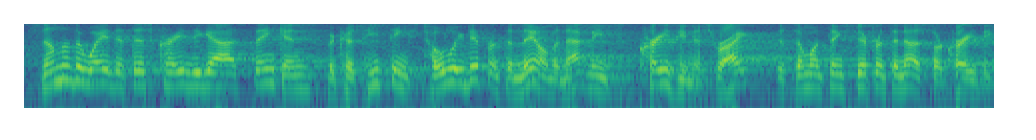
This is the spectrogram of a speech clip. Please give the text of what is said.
some of the way that this crazy guy is thinking, because he thinks totally different than them, and that means craziness, right? If someone thinks different than us, they're crazy.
